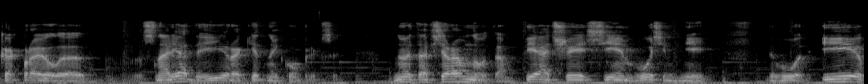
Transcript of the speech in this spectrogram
как правило, снаряды и ракетные комплексы. Но это все равно там 5, 6, 7, 8 дней. Вот. И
